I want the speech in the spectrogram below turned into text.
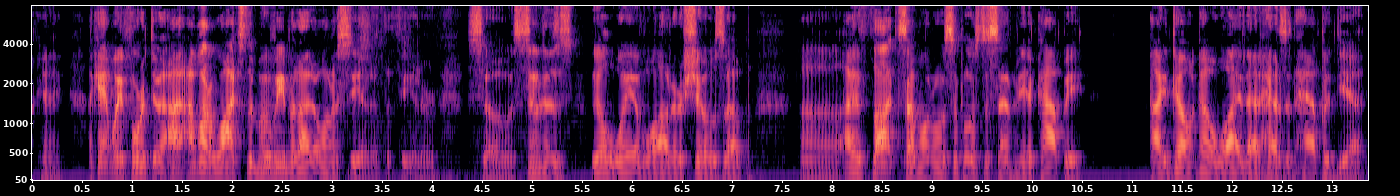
Okay, I can't wait for it to. I, I want to watch the movie, but I don't want to see it at the theater. So as soon as the old Way of Water shows up, uh, I thought someone was supposed to send me a copy. I don't know why that hasn't happened yet.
